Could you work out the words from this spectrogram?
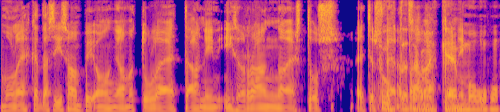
Mulla ehkä tässä isompi ongelma tulee, että on niin iso rangaistus, että jos vertaa vaikka, niin, muuhun.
